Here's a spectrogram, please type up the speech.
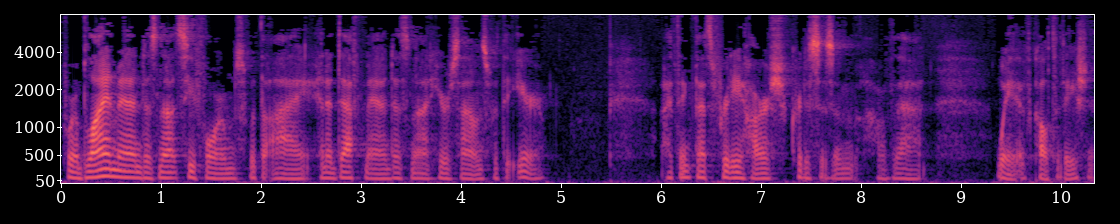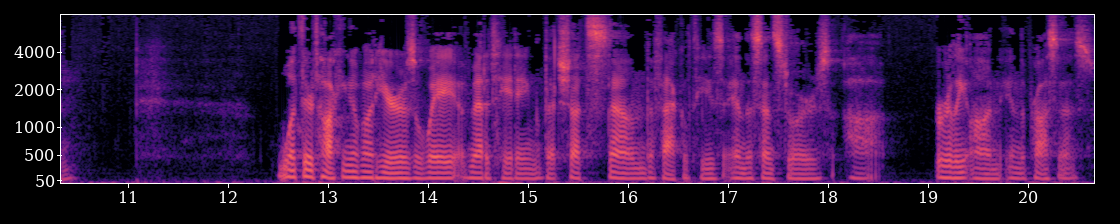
For a blind man does not see forms with the eye, and a deaf man does not hear sounds with the ear. I think that's pretty harsh criticism of that way of cultivation. What they're talking about here is a way of meditating that shuts down the faculties and the sense doors uh, early on in the process.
